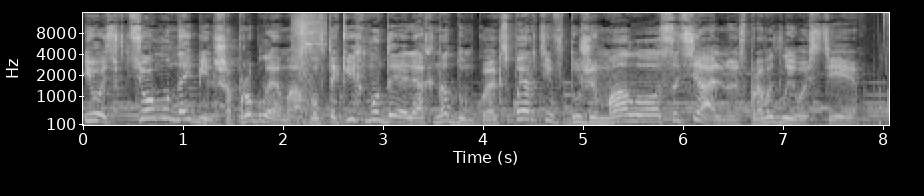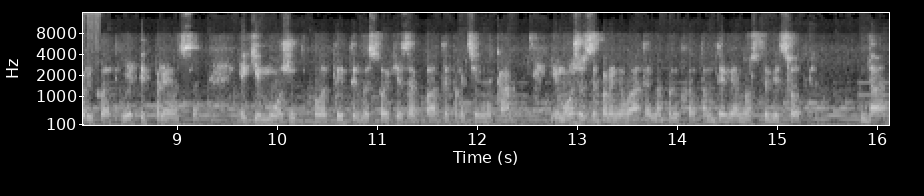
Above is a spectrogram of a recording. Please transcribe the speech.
І ось в цьому найбільша проблема, бо в таких моделях, на думку експертів, дуже мало соціальної справедливості. Наприклад, є підприємства, які можуть платити високі зарплати працівникам і можуть забронювати, наприклад, там 90%. Да?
